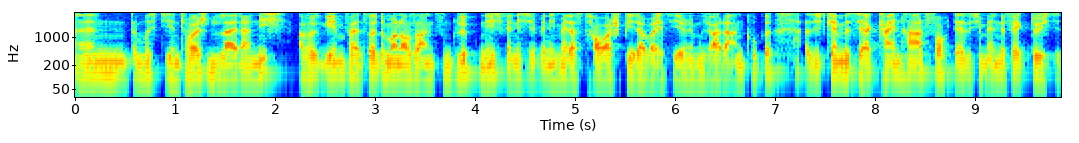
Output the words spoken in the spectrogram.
Ähm, da muss ich dich enttäuschen, leider nicht. Aber gegebenenfalls sollte man auch sagen, zum Glück nicht, wenn ich, wenn ich mir das Trauerspiel da bei Ethereum gerade angucke. Also ich kenne bisher keinen Hardfork, der sich im Endeffekt durch,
